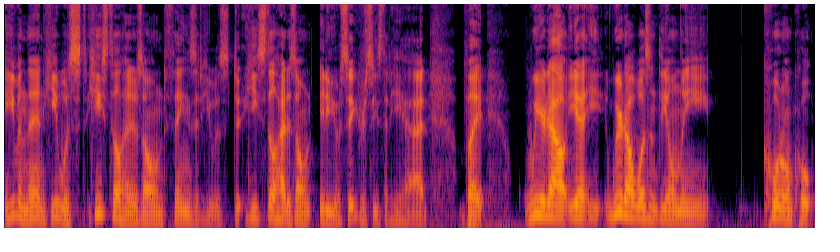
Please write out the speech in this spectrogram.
even then he was he still had his own things that he was he still had his own idiosyncrasies that he had but weird al yeah he, weird al wasn't the only quote unquote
